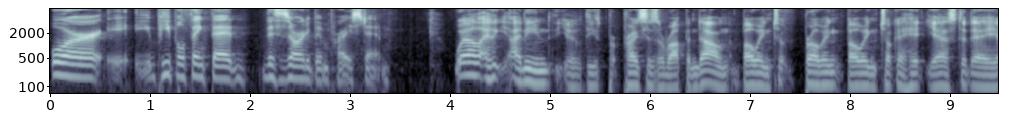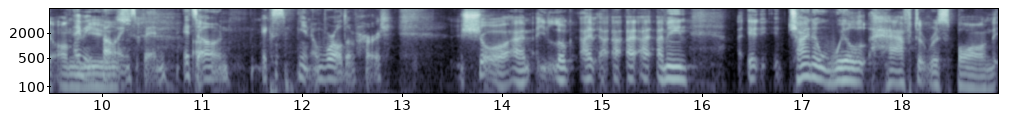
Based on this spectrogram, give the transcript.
or people think that this has already been priced in. Well, I, I mean, you know, these pr- prices are up and down. Boeing took Boeing Boeing took a hit yesterday on the I mean, news. Boeing's been its uh, own, ex, you know, world of hurt. Sure. I, look, I, I, I mean, it, China will have to respond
